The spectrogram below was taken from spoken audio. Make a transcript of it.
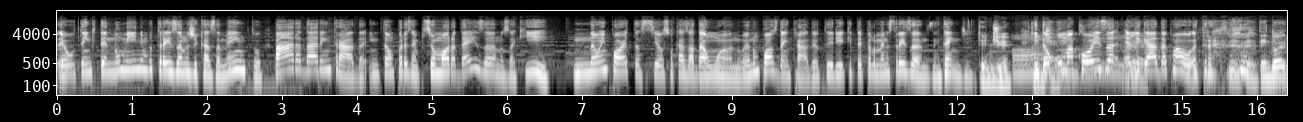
eu tenho que ter no mínimo três anos de casamento para dar entrada. Então, por exemplo, se eu moro há 10 anos aqui. Não importa se eu sou casada há um ano, eu não posso dar entrada. Eu teria que ter pelo menos três anos, entende? Entendi. Ah, Então, Entendi. uma coisa é É. ligada com a outra. Sim, tem, tem dois,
